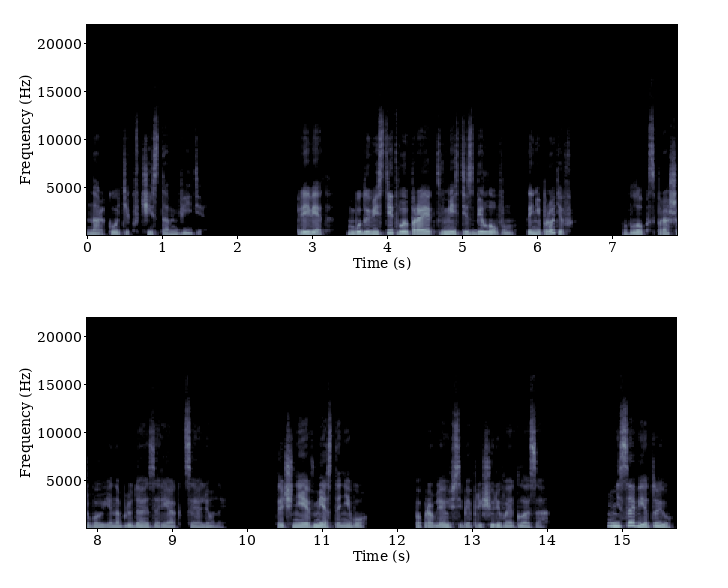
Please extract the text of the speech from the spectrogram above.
Наркотик в чистом виде. «Привет. Буду вести твой проект вместе с Беловым. Ты не против?» В лоб спрашиваю я, наблюдая за реакцией Алены. Точнее, вместо него. Поправляю себя, прищуривая глаза. «Не советую»,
